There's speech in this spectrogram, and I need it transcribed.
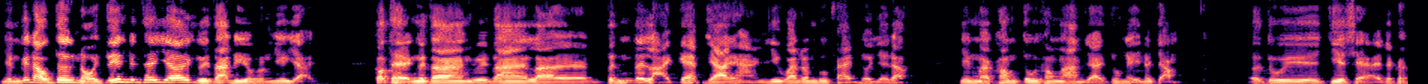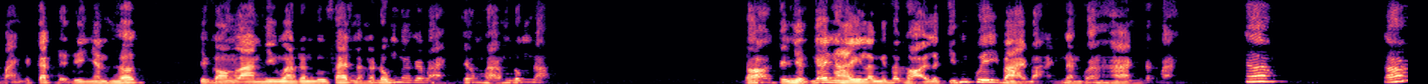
những cái đầu tư nổi tiếng trên thế giới, người ta đều như vậy. Có thể người ta người ta là tính tới lại kép dài hạn như Warren Buffett rồi vậy đó. Nhưng mà không, tôi không làm vậy, tôi nghĩ nó chậm. Rồi tôi chia sẻ cho các bạn cái cách để đi nhanh hơn chứ còn làm như Warren Buffett là nó đúng đó các bạn chứ không phải không đúng đâu đó cái những cái này là người ta gọi là chính quy bài bản đừng có hàng các bạn. Thấy không? Đó.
